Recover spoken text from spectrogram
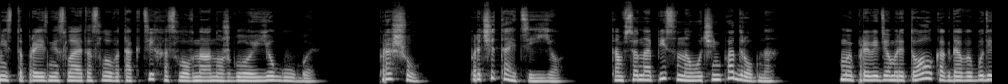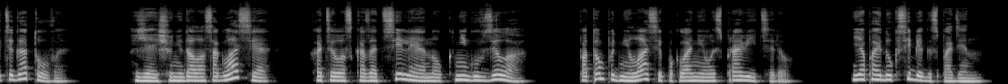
Миста произнесла это слово так тихо, словно оно жгло ее губы. «Прошу, прочитайте ее. Там все написано очень подробно. Мы проведем ритуал, когда вы будете готовы». Я еще не дала согласия, хотела сказать Селия, но книгу взяла. Потом поднялась и поклонилась правителю. «Я пойду к себе, господин.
